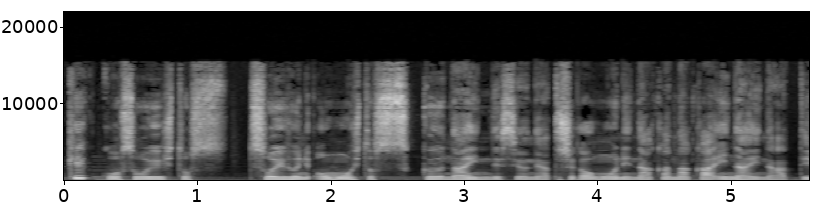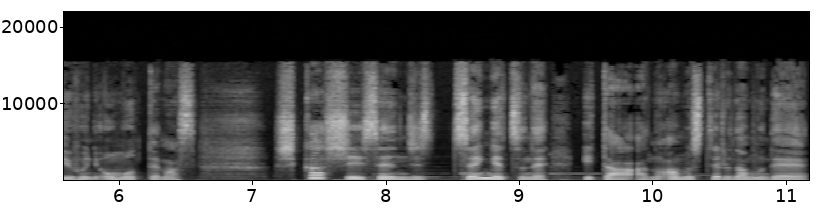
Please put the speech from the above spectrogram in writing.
結構そういう人そういうふうに思う人少ないんですよね。私が思うになかなかいないなっていうふうに思ってます。しかし先日、先月ね、いたあのアムステルダムで、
